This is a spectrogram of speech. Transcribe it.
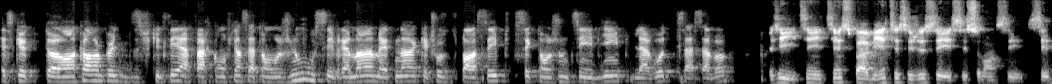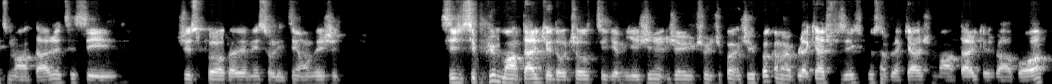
est-ce que tu as encore un peu de difficulté à faire confiance à ton genou ou c'est vraiment maintenant quelque chose du passé, puis tu sais que ton genou tient bien, puis la route, puis ça, ça va? Il tient, tient super bien, c'est juste, c'est souvent, c'est du mental, c'est juste pas revenir sur les, on c'est plus mental que d'autres choses. Je n'ai pas, pas, comme un blocage physique, c'est plus un blocage mental que je vais avoir.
